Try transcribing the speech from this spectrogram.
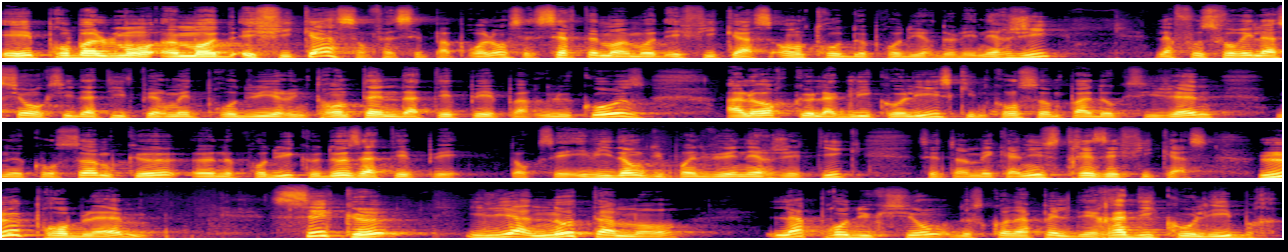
est probablement un mode efficace, enfin c'est pas probablement, c'est certainement un mode efficace entre autres de produire de l'énergie. La phosphorylation oxydative permet de produire une trentaine d'ATP par glucose, alors que la glycolyse, qui ne consomme pas d'oxygène, ne, euh, ne produit que 2 ATP. Donc c'est évident que du point de vue énergétique, c'est un mécanisme très efficace. Le problème, c'est qu'il y a notamment la production de ce qu'on appelle des radicaux libres,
